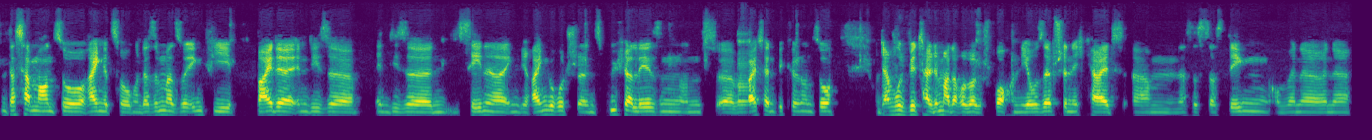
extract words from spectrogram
Und das haben wir uns so reingezogen. Und da sind wir so irgendwie beide in diese, in diese Szene irgendwie reingerutscht, ins Bücherlesen und äh, weiterentwickeln und so. Und da wird halt immer darüber gesprochen, jo, Selbstständigkeit, ähm, das ist das Ding. Und wenn du, eine,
